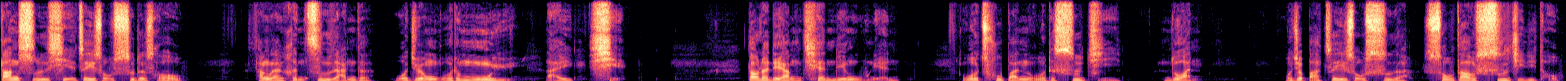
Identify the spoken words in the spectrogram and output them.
当时写这首诗的时候，当然很自然的，我就用我的母语来写。到了两千零五年，我出版我的诗集《乱》。我就把这首诗啊收到诗集里头。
